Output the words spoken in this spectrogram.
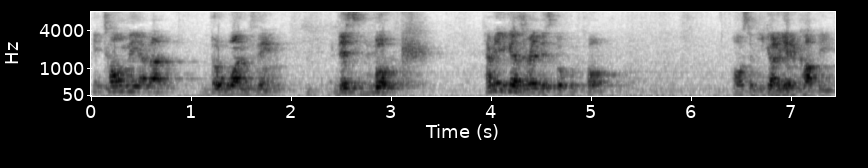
He told me about the one thing. This book. How many of you guys read this book before? Awesome, you gotta get a copy.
